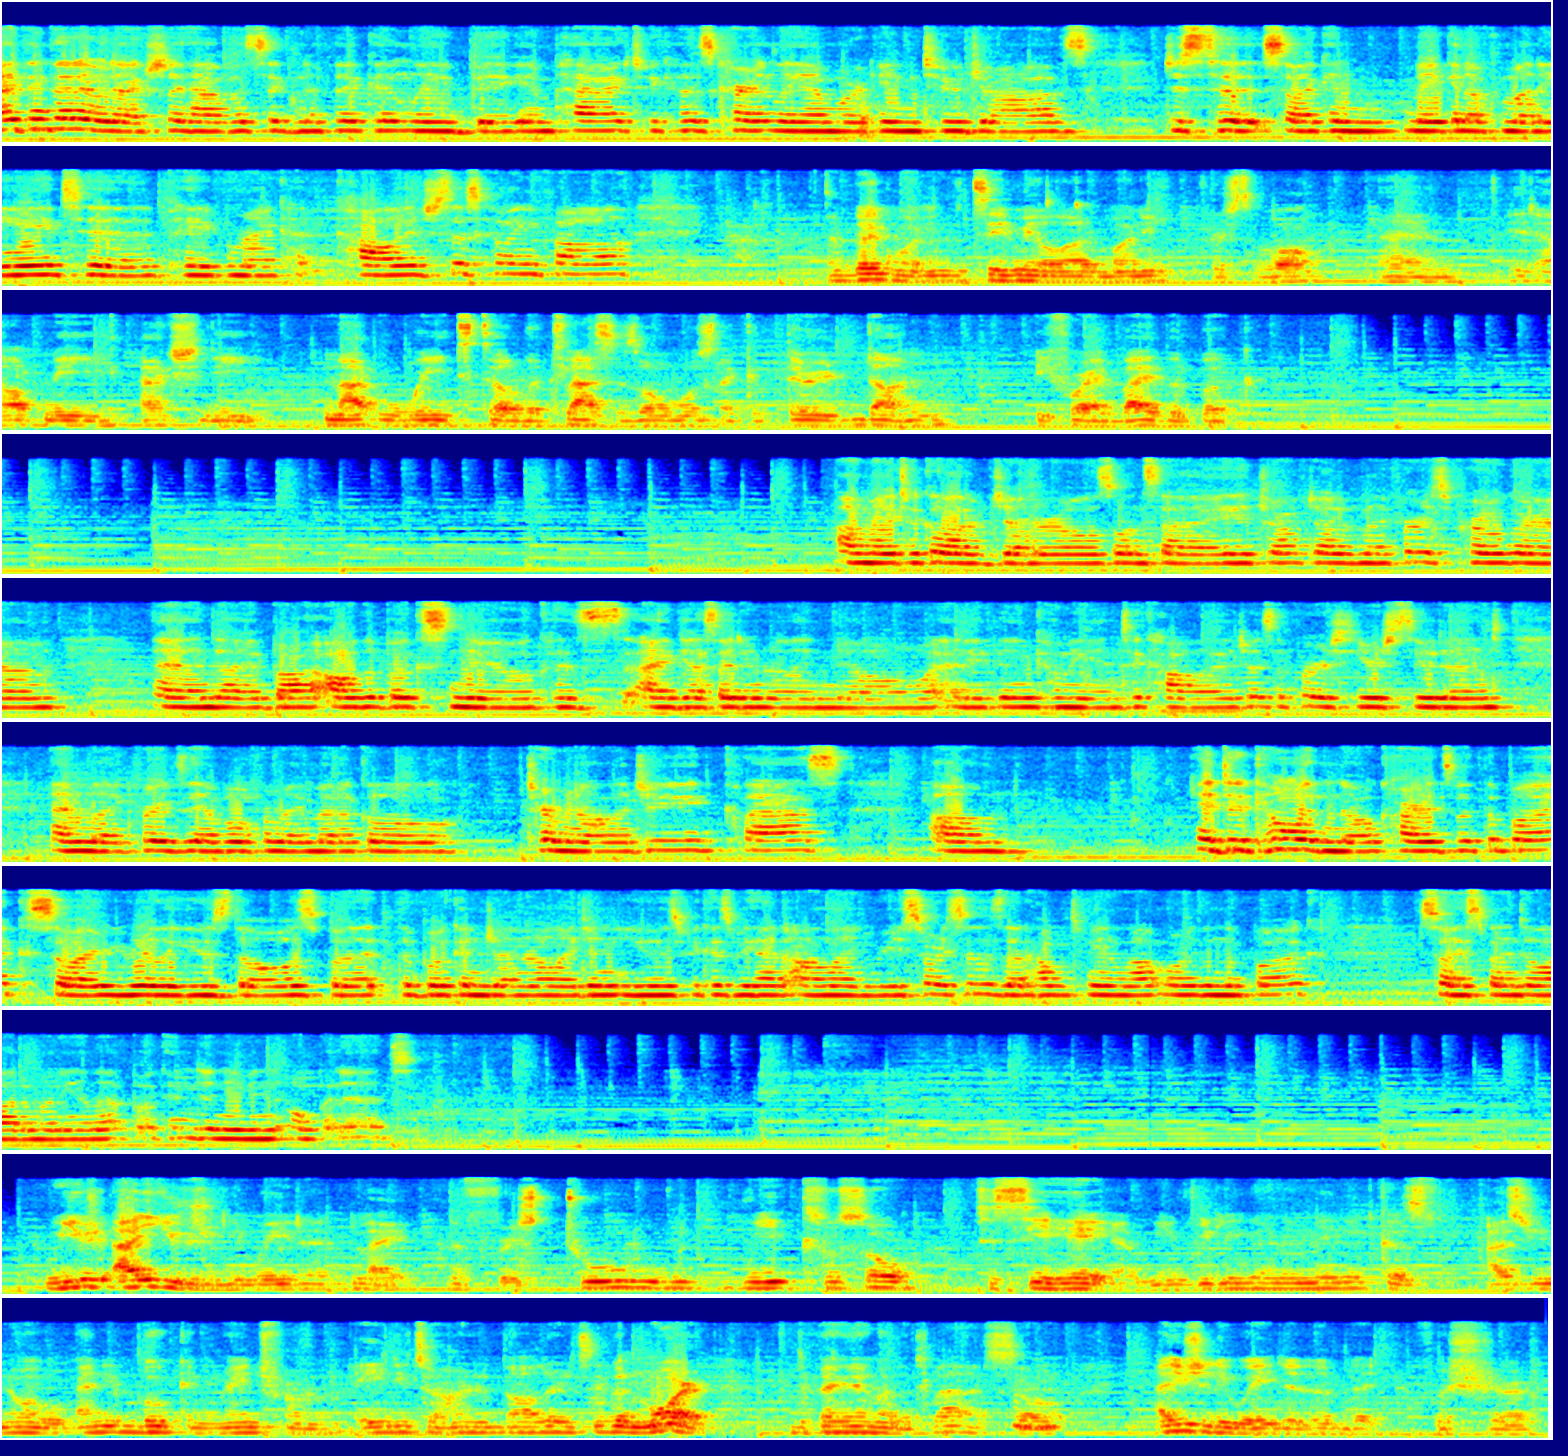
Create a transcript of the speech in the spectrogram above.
I think that it would actually have a significantly big impact because currently I'm working two jobs just to so I can make enough money to pay for my college this coming fall. A big one. It saved me a lot of money, first of all, and it helped me actually not wait till the class is almost like a third done before I buy the book. Um, I took a lot of generals once I dropped out of my first program, and I bought all the books new because I guess I didn't really know anything coming into college as a first year student. And, like, for example, for my medical terminology class, um, it did come with note cards with the book, so I really used those, but the book in general I didn't use because we had online resources that helped me a lot more than the book. So I spent a lot of money on that book and didn't even open it. We usually, I usually waited like the first two weeks or so to see, hey, are we really gonna make it? Because as you know, any book can range from eighty to hundred dollars, even more, depending on the class. So I usually waited a bit for sure.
